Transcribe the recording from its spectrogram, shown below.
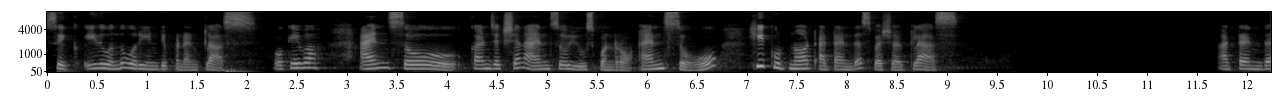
sick இது வந்து ஒரு இண்டிபெண்ட் கிளாஸ் ஓகேவா? And so conjunction and so use பண்ணுறோம் and so he could not attend the special class attend the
